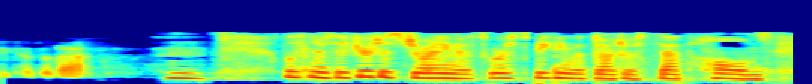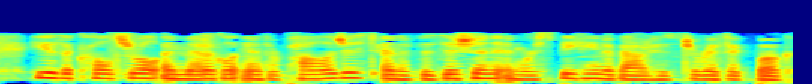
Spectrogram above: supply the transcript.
because of that. Hmm. Listeners, if you're just joining us, we're speaking with Dr. Seth Holmes. He is a cultural and medical anthropologist and a physician, and we're speaking about his terrific book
